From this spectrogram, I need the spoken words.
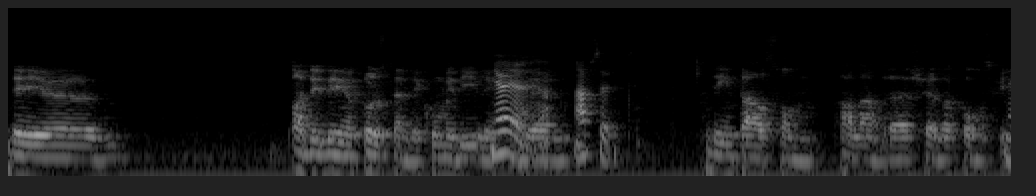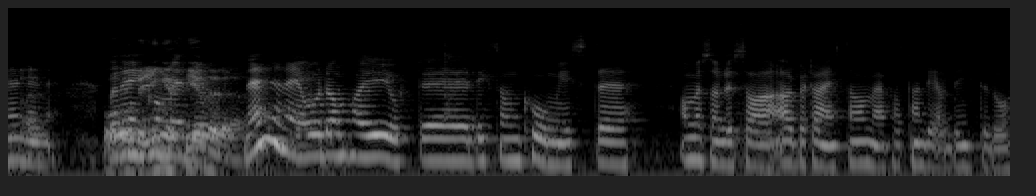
det är ju ja, det, det är en fullständig komedi. Liksom. Ja, ja, ja, är, absolut. det är inte alls som alla andra Sherlock Holmes-filmer. Nej, nej, nej. Och, och det är inget fel i det. Nej, nej, nej. Och de har ju gjort det liksom komiskt. Eh, ja, men som du sa, Albert Einstein var med fast han levde inte då.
